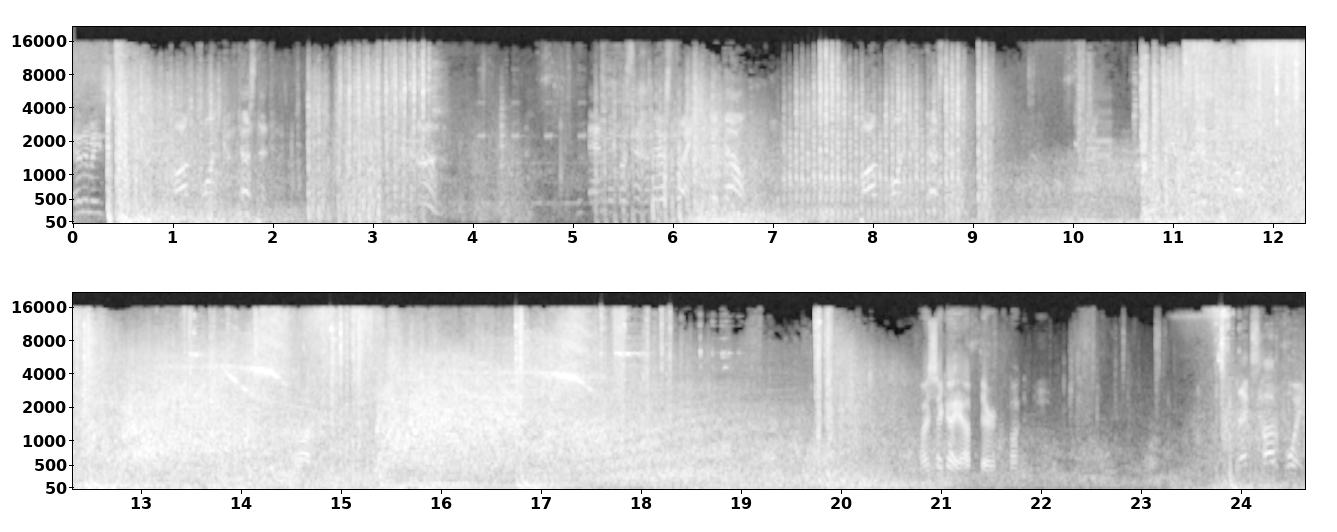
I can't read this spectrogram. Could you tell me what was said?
Enemies. Hard point contested. Enemy precision airstrike. Get down. Hard point contested. Get ready for love. Why is that guy up there? Fuck. Next hard point.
